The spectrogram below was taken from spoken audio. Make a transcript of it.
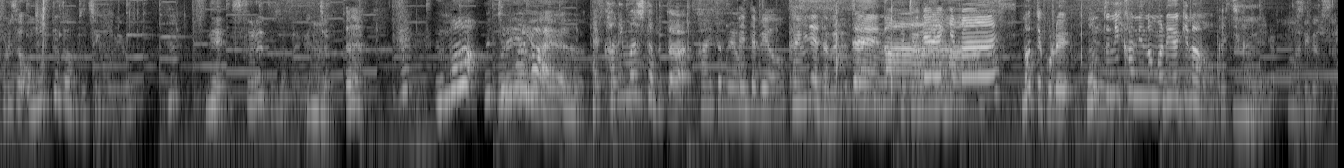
これさ思ってたのと違うよ。ねストレートじゃない？めっちゃ、うまっ。これやばい。うん。えカニマジ食べたい。カニ食べよう。何食べよう。カニみたいに食べるせーのいただきます。待ってこれ本当にカニの丸焼きなの？ガチカニありがとう。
